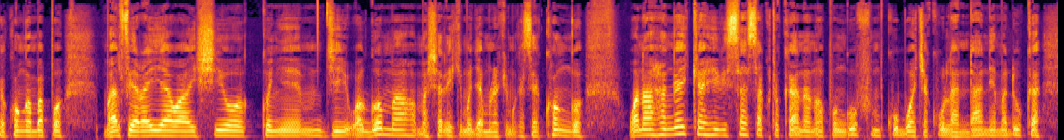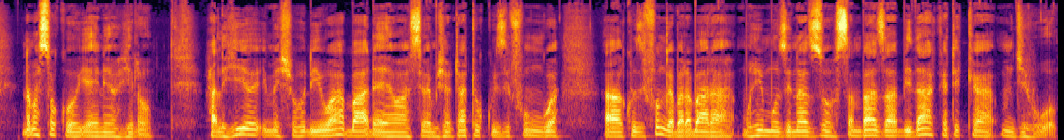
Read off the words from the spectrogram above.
ya Kongo, ambapo maelfu ya raia waishio kwenye mji wa Goma wa mashariki mwa Jamhuri ya Kidemokrasia ya Kongo wanahangaika hivi sasa kutokana na upungufu mkubwa wa chakula ndani ya maduka na masoko ya eneo hilo. Hali hiyo imeshuhudiwa baada ya waasi wa M23 kuzifungwa uh, kuzifunga barabara muhimu zinazosambaza bidhaa katika mji huo.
